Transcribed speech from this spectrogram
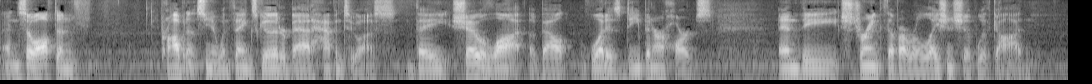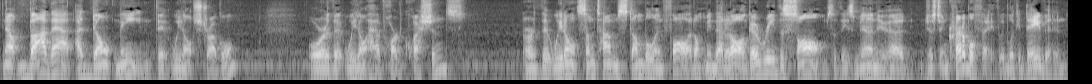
And so often, providence, you know, when things good or bad happen to us, they show a lot about what is deep in our hearts and the strength of our relationship with God. Now, by that, I don't mean that we don't struggle or that we don't have hard questions or that we don't sometimes stumble and fall. I don't mean that at all. Go read the Psalms of these men who had just incredible faith. We look at David, and,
